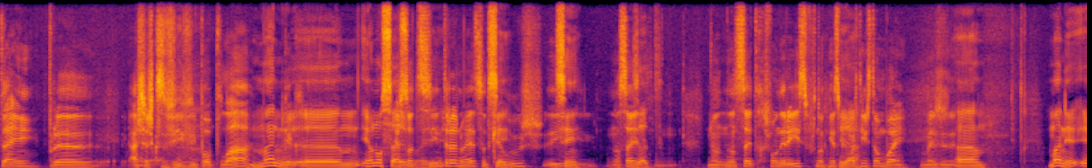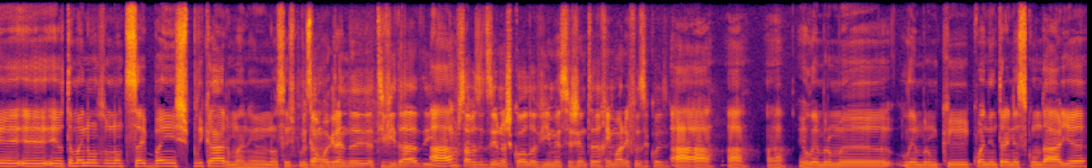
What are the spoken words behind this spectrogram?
têm para. Achas que se vive hip hop lá? Mano, que é que- hum, eu não sei. Eu sou de. Sintra, não é? Sou de. Queluz e Sim. não sei. Exato. Não, não sei te responder a isso porque não conheço o Yeah. Martins tão bem. Mas uh, mano, eu, eu- eu também não, não te sei bem explicar, mano. Eu não sei explicar. mas há uma grande atividade e, Ah. como estavas a dizer, na escola havia imensa gente a rimar e fazer coisas. Ah, ah, ah, ah. Eu lembro-me lembro que quando entrei na secundária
